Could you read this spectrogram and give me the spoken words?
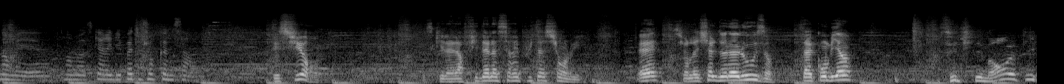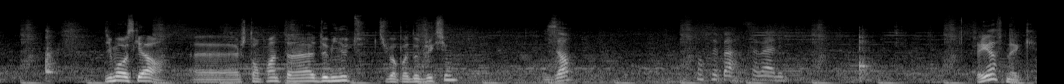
Non mais, euh, non mais Oscar, il est pas toujours comme ça. hein. T'es sûr? Parce qu'il a l'air fidèle à sa réputation, lui. Eh, sur l'échelle de la loose, t'as combien? C'est qu'il est marrant, le petit. Dis-moi, Oscar, euh, je t'emprunte ta deux minutes. Tu vois pas d'objection? Lisa T'en fais pas, ça va aller. Fais gaffe, mec.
